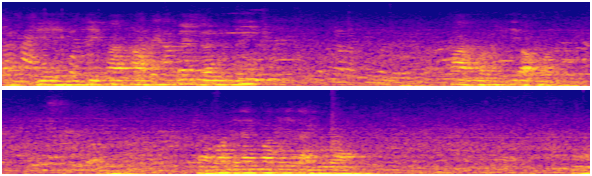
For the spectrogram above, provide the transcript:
แล้วถ่ายที่ที่ผ้าผ้าเล่เดินที่ผ้าหมดที่ออกหมดแต่ว่าจะได้ก็จะได้ใส่ดูแลอ่า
